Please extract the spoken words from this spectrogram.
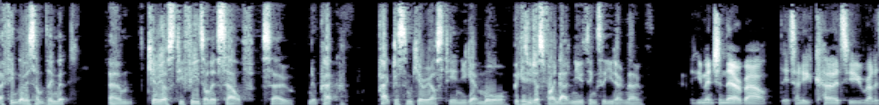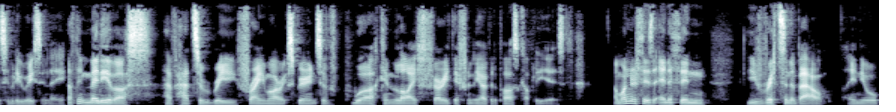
i think there is something that um, curiosity feeds on itself. So you know, pra- practice some curiosity and you get more because you just find out new things that you don't know. You mentioned there about it's only occurred to you relatively recently. I think many of us have had to reframe our experience of work and life very differently over the past couple of years. I wonder if there's anything you've written about in your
